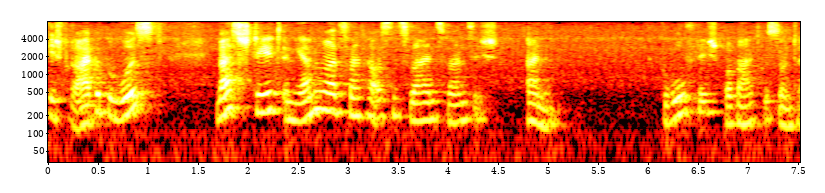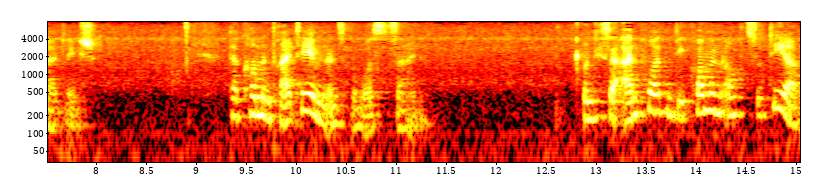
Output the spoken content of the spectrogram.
ich frage bewusst, was steht im Januar 2022 an? Beruflich, privat, gesundheitlich. Da kommen drei Themen ins Bewusstsein. Und diese Antworten, die kommen auch zu dir.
